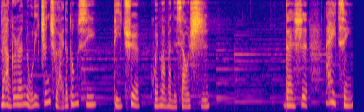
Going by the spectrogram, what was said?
两个人努力争取来的东西的确会慢慢的消失。但是爱情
